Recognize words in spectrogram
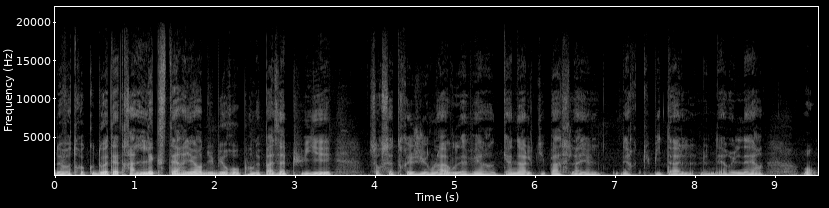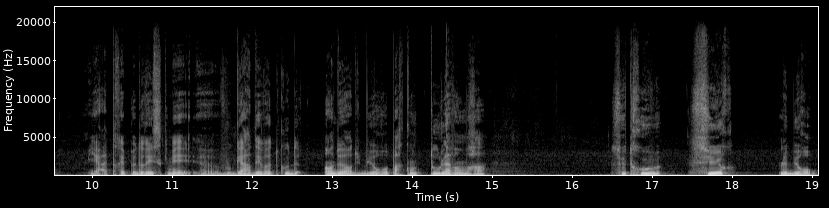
de votre coude doit être à l'extérieur du bureau pour ne pas appuyer sur cette région-là. Vous avez un canal qui passe là, il y a le nerf cubital, le nerf ulnaire. Bon, il y a très peu de risques, mais euh, vous gardez votre coude en dehors du bureau. Par contre, tout l'avant-bras se trouve sur le bureau.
